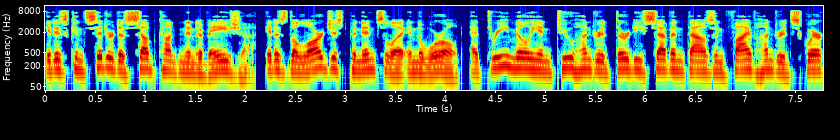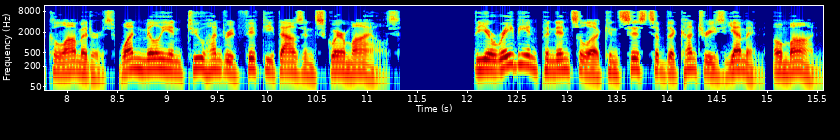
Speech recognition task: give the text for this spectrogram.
it is considered a subcontinent of Asia. It is the largest peninsula in the world at 3,237,500 square kilometers, 1,250,000 square miles. The Arabian Peninsula consists of the countries Yemen, Oman,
